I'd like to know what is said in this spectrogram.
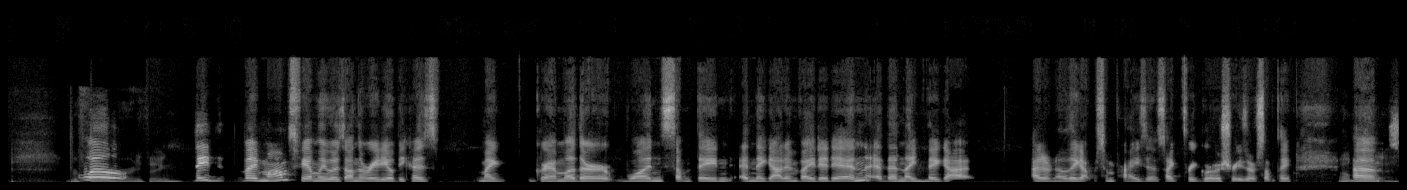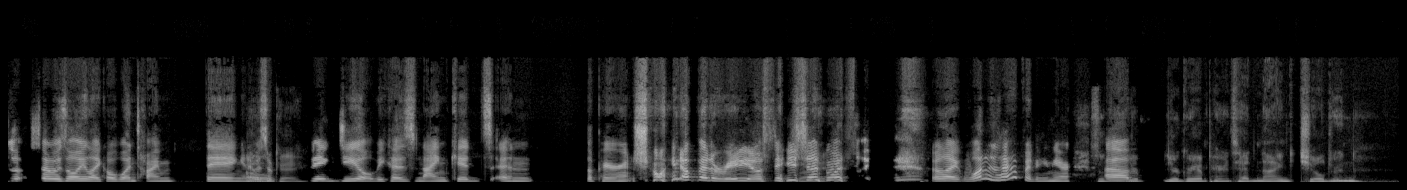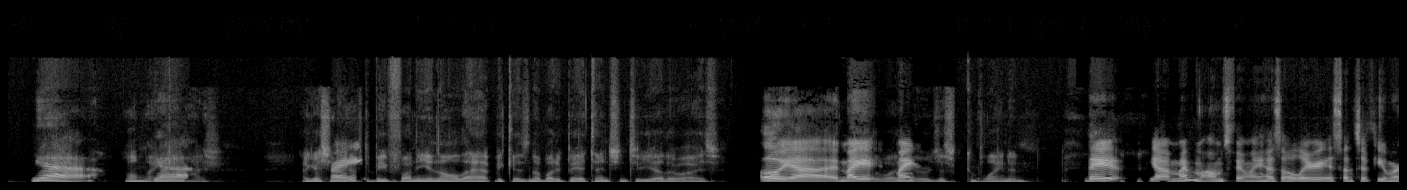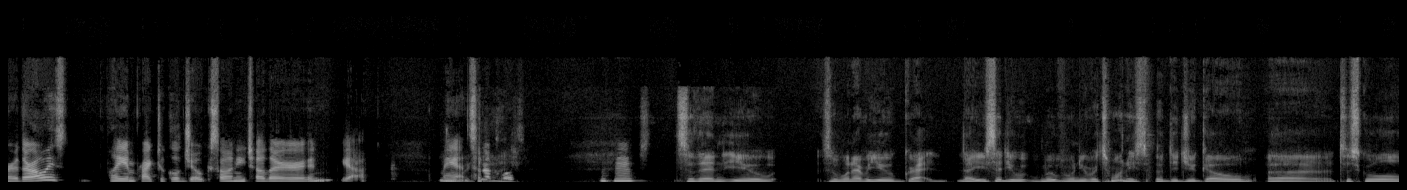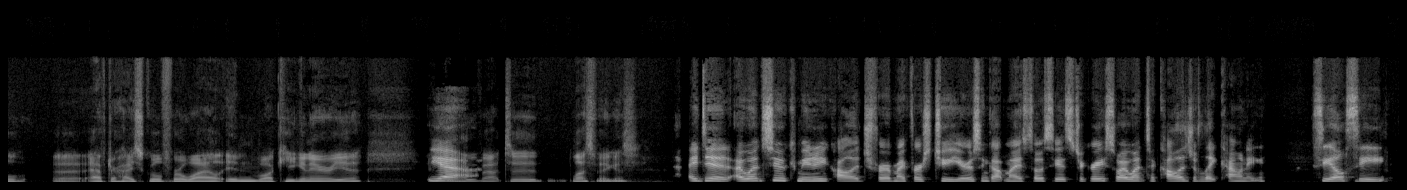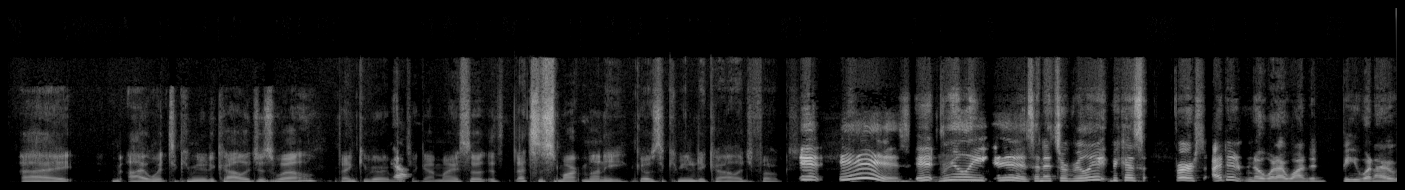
perform Well, or anything. they my mom's family was on the radio because my grandmother won something and they got invited in and then like Mhm. they got I don't know, they got some prizes like free groceries or something. Oh Um so so it was only like a one time thing and it Oh, was a okay. big deal because nine kids and the parents showing up at a radio station Right. was like, they're like, what is happening here? So um, your your grandparents had nine children. Yeah. Oh my Yeah. gosh. I guess you Right? have to be funny and all that because nobody pay attention to you otherwise. Oh yeah. My Otherwise, my they were just complaining. they yeah my mom's family has a hilarious sense of humor they're always playing practical jokes on each other and yeah Oh aunts my and uncles hmm So then you, so whenever you grad, now you said you moved when you were twenty. So did you go uh, to school uh, after high school for a while in Waukegan area? Yeah. Move out to Las Vegas. i did i went to community college for my first two years and got my associate's degree so i went to college of lake county clc I I went to community college as well. Thank you very Yeah. much. I got my so it's, that's the smart money goes to community college, folks. it is it Yeah. really is and it's a really because first i didn't know what i wanted to be when i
